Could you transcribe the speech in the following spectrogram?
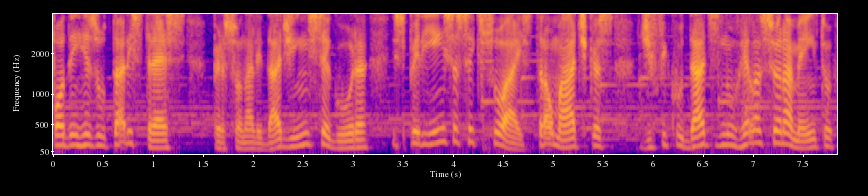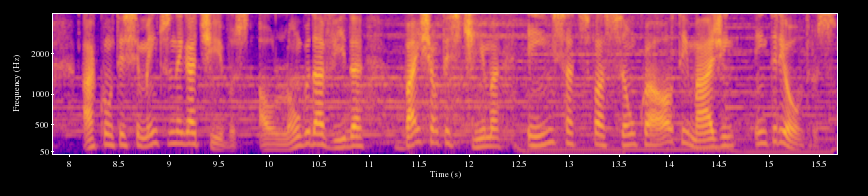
podem resultar estresse, personalidade insegura, experiências sexuais traumáticas, dificuldades no relacionamento, acontecimentos negativos ao longo da vida, baixa autoestima e insatisfação com a autoimagem, entre outros.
